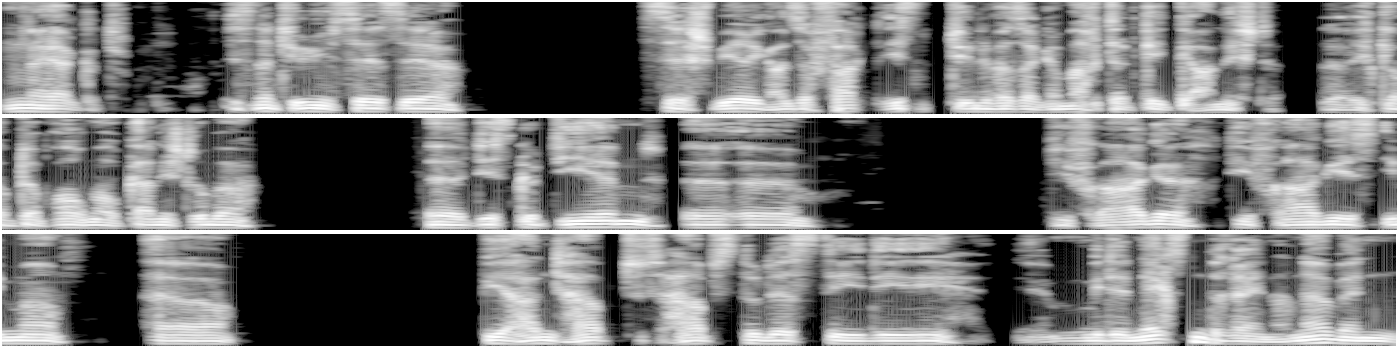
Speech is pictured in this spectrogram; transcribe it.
Naja, gut. Ist natürlich sehr, sehr sehr schwierig. Also Fakt ist natürlich, was er gemacht hat, geht gar nicht. Ich glaube, da brauchen wir auch gar nicht drüber äh, diskutieren. Äh, äh, die Frage, die Frage ist immer, äh, wie handhabt, habst du das die, die mit den nächsten Trainern, ne? Wenn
